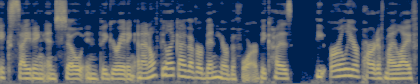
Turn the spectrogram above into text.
exciting and so invigorating. And I don't feel like I've ever been here before because the earlier part of my life,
